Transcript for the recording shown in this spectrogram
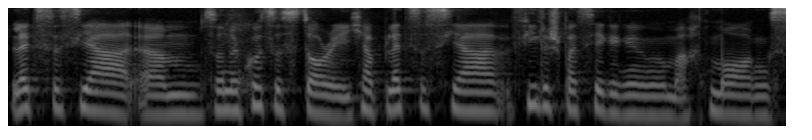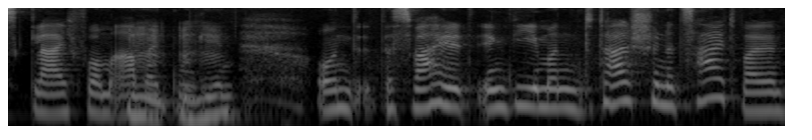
letztes Jahr ähm, so eine kurze Story. Ich habe letztes Jahr viele Spaziergänge gemacht, morgens, gleich vorm Arbeiten mhm. gehen. Und das war halt irgendwie immer eine total schöne Zeit, weil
